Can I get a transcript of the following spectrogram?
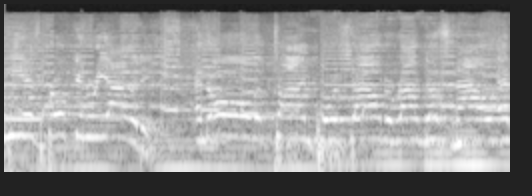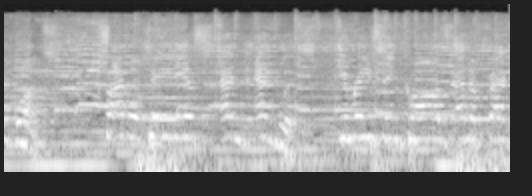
he has broken reality, and all of time pours down around us now at once, simultaneous and endless, erasing cause and effect,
